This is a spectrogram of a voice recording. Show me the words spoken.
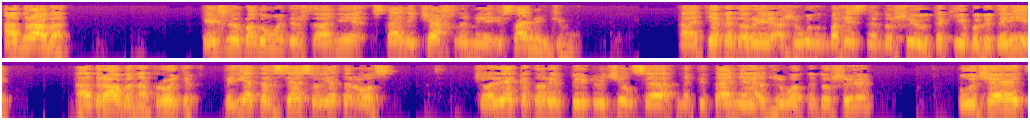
Адраба. Если вы подумаете, что они стали чахлыми и слабенькими, а те, которые живут от божественной души, такие богатыри, Адраба, напротив, Пьетер Сес, Пьетер Ос. Человек, который переключился на питание от животной души, получает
